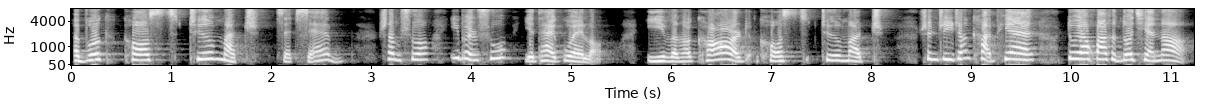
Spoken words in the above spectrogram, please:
A book costs too much, said Sam. 上面说一本书也太贵了。Even a card costs too much. 甚至一张卡片 都要花很多钱呢。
